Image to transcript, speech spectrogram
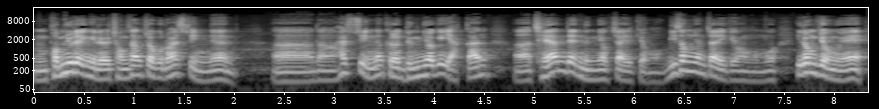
음, 법률 행위를 정상적으로 할 수 있는 어, 할수 있는 그런 능력이 약간 어, 제한된 능력자일 경우, 미성년자의 경우, 뭐 이런 경우에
